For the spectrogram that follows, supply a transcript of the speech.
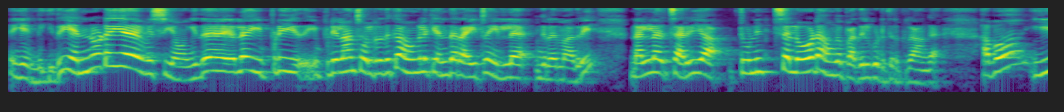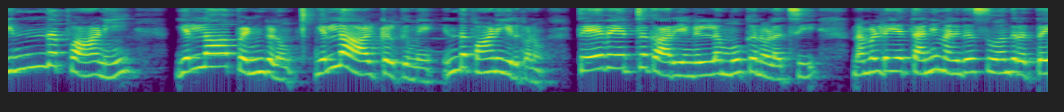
என்- இது என்னுடைய விஷயம். இதில் இப்படி இப்படிலாம் சொல்கிறதுக்கு அவங்களுக்கு எந்த ரைட்டும் இல்லைங்கிற மாதிரி நல்ல சரியாக துணிச்சலோடு அவங்க பதில் கொடுத்துருக்குறாங்க. அப்போது இந்த பாணி எல்லா பெண்களும் எல்லா ஆட்களுக்குமே இந்த பாணி இருக்கணும். தேவையற்ற காரியங்களில் மூக்க நுழைச்சி நம்மளுடைய தனி மனித சுதந்திரத்தை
